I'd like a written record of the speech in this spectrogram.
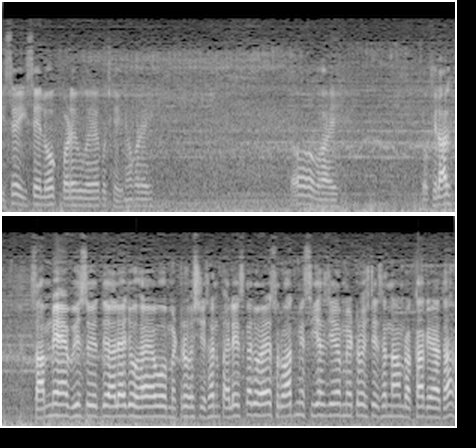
इसे इसे लोग पड़े हुए हैं, कुछ कहने पड़े ओ भाई। तो फ़िलहाल सामने है विश्वविद्यालय जो है, वो मेट्रो स्टेशन पहले इसका जो है, शुरुआत में सी मेट्रो स्टेशन नाम रखा गया था।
